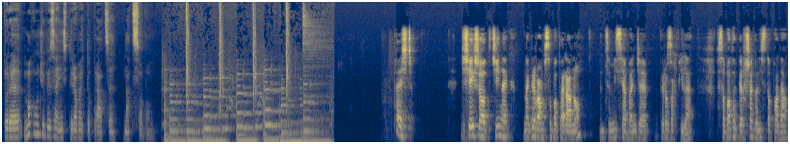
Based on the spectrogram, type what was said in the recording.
które mogą Ciebie zainspirować do pracy nad sobą. Cześć. Dzisiejszy odcinek nagrywam w sobotę rano, więc emisja będzie dopiero za chwilę, w sobotę 1 listopada.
